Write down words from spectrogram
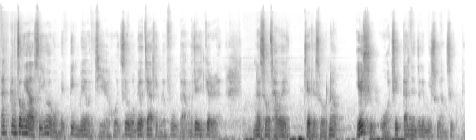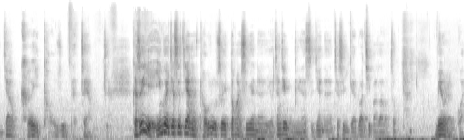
但更重要的是，因为我们并没有结婚，所以我没有家庭的负担，我就一个人。那时候才会觉得说，那也许我去担任这个秘书长是比较可以投入的这样子。可是也因为就是这样的投入，所以东海书院呢有将近五年的时间呢，就是一个乱七八糟的状态，没有人管。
